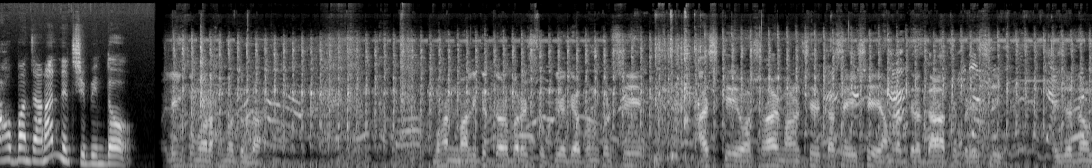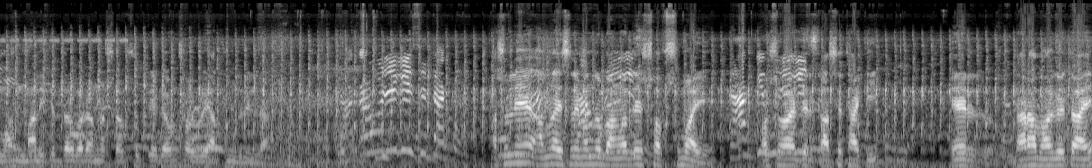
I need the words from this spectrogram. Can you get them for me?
আহ্বান জানান নেতৃবৃন্দ। মহান মালিকের দরবারে শুক্রিয়া জ্ঞাপন করছি। আজকে অসহায় মানুষের কাছে এসে আমরা যারা দাঁড়াতে পেরেছি, এই জন্য মহান মালিকের দরবারে আমরা সব শুক্রিয়া জ্ঞাপন সবাই আলহামদুলিল্লাহ। আসলে আমরা ইসলাম বাংলাদেশ সবসময় অসহায়দের কাছে থাকি। এর ধারাবাহিকতায়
